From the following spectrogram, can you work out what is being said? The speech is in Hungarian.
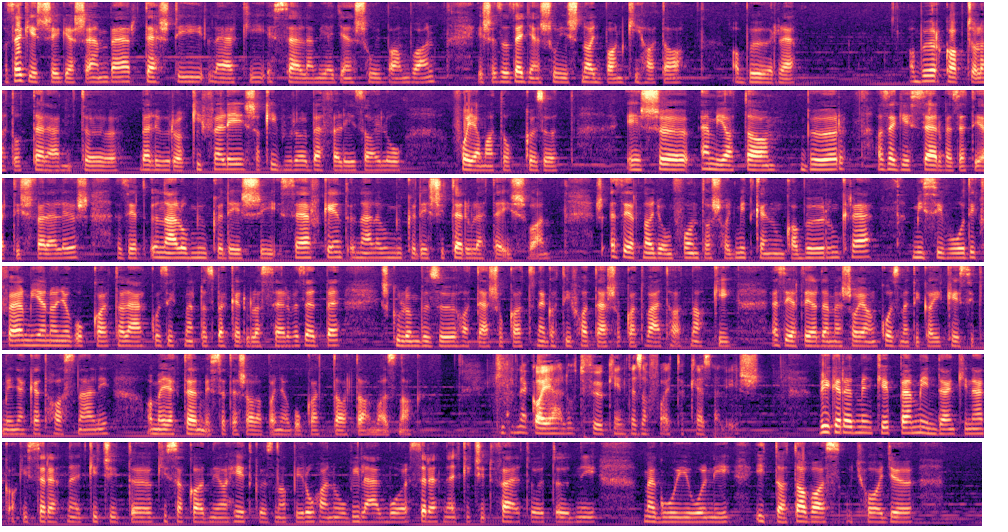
Az egészséges ember testi, lelki és szellemi egyensúlyban van, és ez az egyensúly is nagyban kihat a, a bőrre. A bőr kapcsolatot teremt belülről kifelé és a kívülről befelé zajló folyamatok között és emiatt a bőr az egész szervezetért is felelős, ezért önálló működési szervként önálló működési területe is van. És ezért nagyon fontos, hogy mit kenünk a bőrünkre, mi szívódik fel, milyen anyagokkal találkozik, mert az bekerül a szervezetbe, és különböző hatásokat, negatív hatásokat válthatnak ki. Ezért érdemes olyan kozmetikai készítményeket használni, amelyek természetes alapanyagokat tartalmaznak. Kiknek ajánlott főként ez a fajta kezelés? Végeredményképpen mindenkinek, aki szeretne egy kicsit kiszakadni a hétköznapi rohanó világból, szeretne egy kicsit feltöltődni, megújulni, itt a tavasz, úgyhogy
